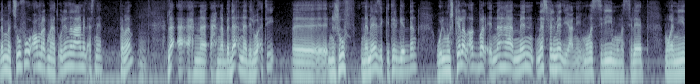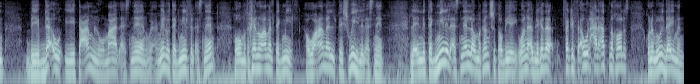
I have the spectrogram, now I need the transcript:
لما تشوفه عمرك ما هتقول إن أنا عامل أسنان. تمام؟ لا إحنا إحنا بدأنا دلوقتي آه، نشوف نماذج كتير جدا. والمشكلة الأكبر إنها من ناس في الميديا يعني ممثلين ممثلات مغنيين. بيبدأوا يتعاملوا مع الأسنان ويعملوا تجميل في الأسنان هو متخيل إن هو عمل تجميل هو عمل تشويه للأسنان. لأن تجميل الأسنان لو ما كانش طبيعي وأنا قبل كده فاكر في أول حلقاتنا خالص كنا بنقول دايما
